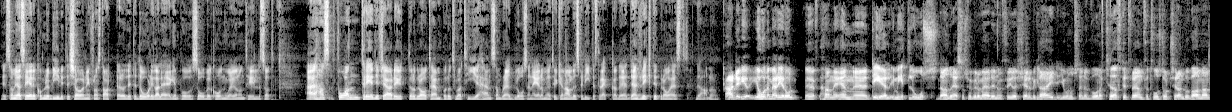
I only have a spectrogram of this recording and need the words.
Eh, som jag ser det kommer det bli lite körning från starter och lite dåliga lägen på Sobel Conway och någon till. Så att Nej, han får en tredje, fjärde ytter och bra tempo, då tror jag 10 Handsome Red blåser ner dem. Jag tycker han är alldeles för lite sträcka. Det, det, är en riktigt bra häst det handlar om. Ja, det, jag, jag, håller med dig Edholm. Eh, han är en eh, del i mitt lås. Den andra hästen som jag vill ha med det är nummer 4 Shelby Glide. Johan Ottsteiner varnar kraftigt för den för två starter sedan. Då vann han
